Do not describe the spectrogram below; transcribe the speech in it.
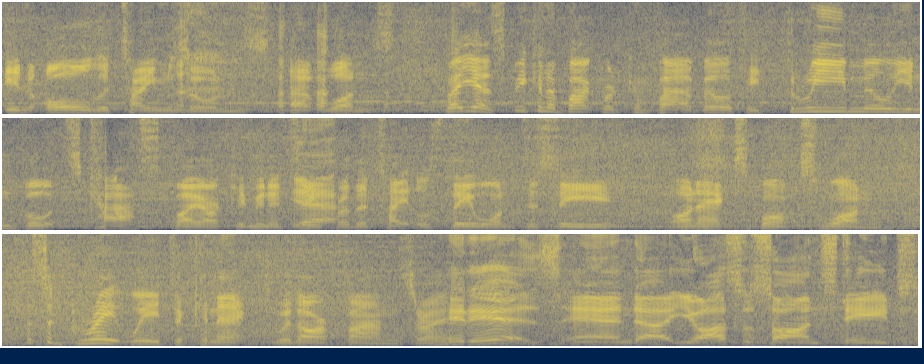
in all the time zones at once. But yeah, speaking of backward compatibility, three million votes cast by our community yeah. for the titles they want to see on Xbox One. That's a great way to connect with our fans, right? It is, and uh, you also saw on stage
